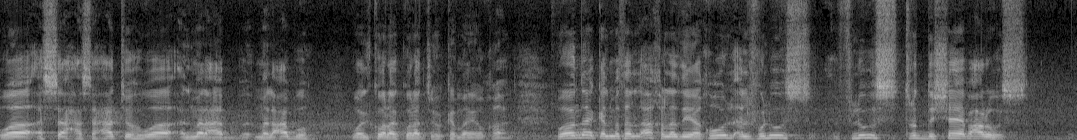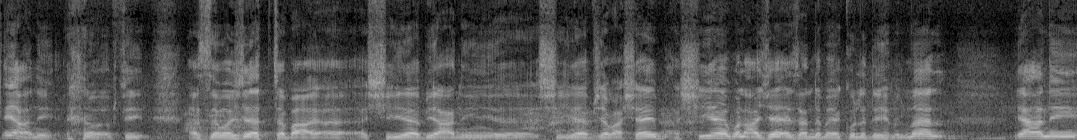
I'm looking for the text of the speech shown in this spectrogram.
والساحة ساحته والملعب ملعبه والكرة كرته كما يقال. وهناك المثل الآخر الذي يقول الفلوس فلوس ترد الشايب عروس. يعني في الزواجات تبع الشياب يعني الشياب جمع شايب الشياب والعجائز عندما يكون لديهم المال يعني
